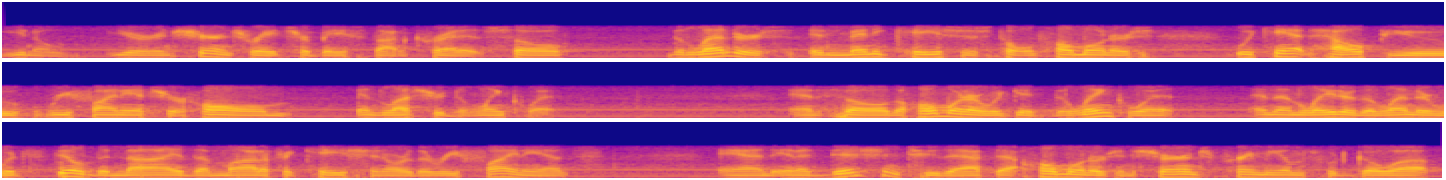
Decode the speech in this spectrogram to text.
you know your insurance rates are based on credit. So the lenders in many cases told homeowners, "We can't help you refinance your home unless you're delinquent." And so the homeowner would get delinquent, and then later the lender would still deny the modification or the refinance. And in addition to that, that homeowner's insurance premiums would go up.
